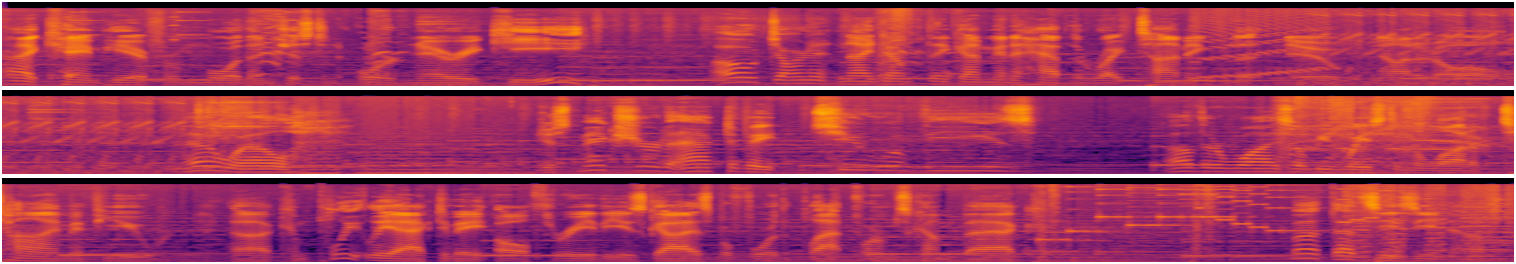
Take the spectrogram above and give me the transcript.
I came here for more than just an ordinary key. Oh, darn it, and I don't think I'm going to have the right timing for that. No, not at all. Oh well. Just make sure to activate two of these. Otherwise, I'll be wasting a lot of time if you uh, completely activate all three of these guys before the platforms come back. But that's easy enough.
